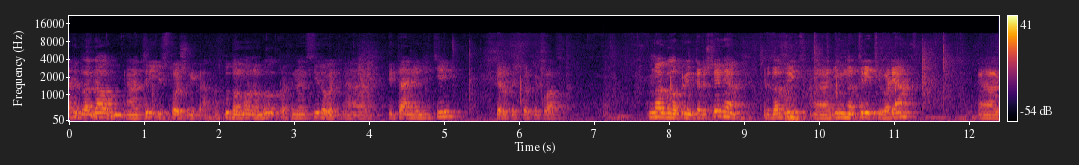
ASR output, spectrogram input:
предлагал э, три источника, откуда можно было профинансировать э, питание детей с 1 по 4 класс. Мною было принято решение предложить э, именно третий вариант, э,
